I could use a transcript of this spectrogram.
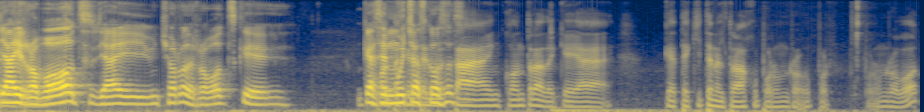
ya hay robots, ya hay un chorro de robots que, que hacen muchas cosas. está en contra de que, ah, que te quiten el trabajo por un, por, por un robot.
